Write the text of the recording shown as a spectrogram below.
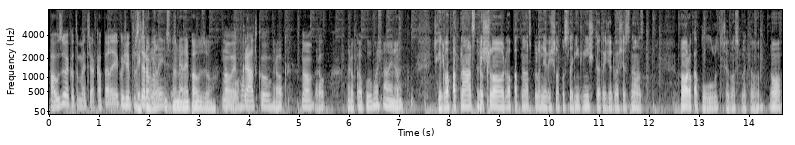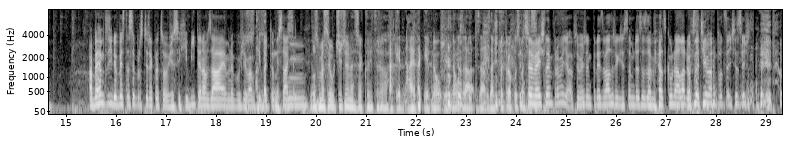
pauzu, jako to mají třeba kapely, jakože prostě rovnou... Měli, my jsme měli pauzu. No, jako krátkou. Rok? No. Rok. Rok a půl možná i ne? Čekaj, 2015 vyšlo, 2015 podle mě vyšla poslední knížka, takže 2016. No, rok a půl třeba jsme to, no, a během té doby jste si prostě řekli co, že si chybíte navzájem, nebo že vám chybí to psaní? Si, to jsme si určitě neřekli teda. Tak jedna, ale tak jednou, jednou za, za, za čtvrt roku jsme se... Přemýšlím, promiň, a přemýšlím, který z vás řekl, že jsem jde se zabijáckou náladou, zatím mám pocit, že jsi to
